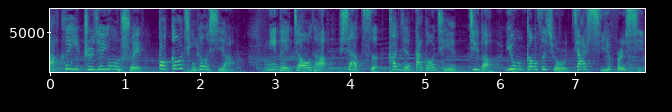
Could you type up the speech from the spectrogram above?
咋可以直接用水到钢琴上洗呀？你得教他，下次看见大钢琴，记得用钢丝球加洗衣粉洗，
